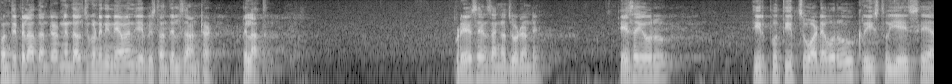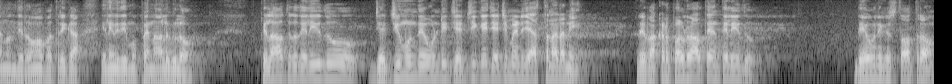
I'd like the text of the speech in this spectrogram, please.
పొంతి పిలాత్ అంటాడు నేను తలుచుకుంటే నేను ఏమైనా చేపిస్తాను తెలుసా? అంటాడు పిలాత్. ఇప్పుడు ఏసైన సంగతి చూడండి. ఏసై ఎవరు? తీర్పు తీర్చువాడెవరు? క్రీస్తు ఏసే అనుంది. రోమపత్రిక ఎనిమిది ముప్పై నాలుగులో. పిలాతుకు తెలియదు జడ్జి ముందే ఉండి జడ్జికే జడ్జిమెంట్ చేస్తున్నాడని. రేపు అక్కడ పళ్ళు రాలుతాయని తెలియదు దేవునికి స్తోత్రం.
